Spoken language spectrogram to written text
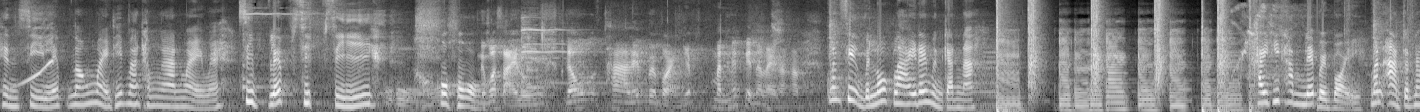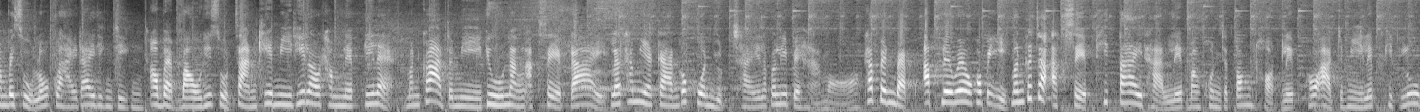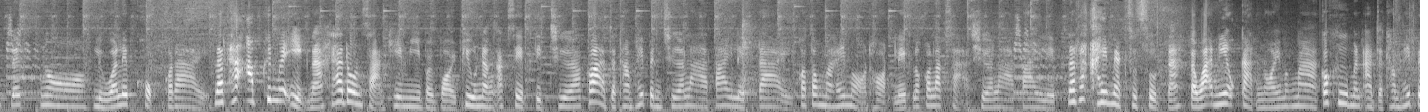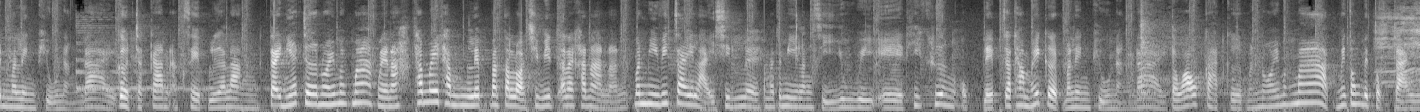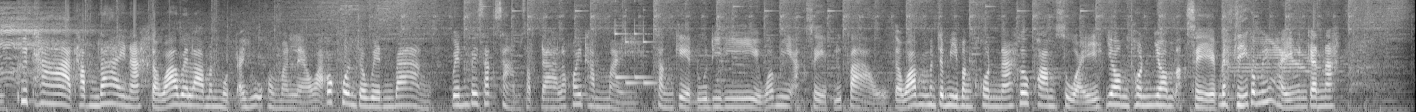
เห็นสีเล็บน้องใหม่ที่มาทำงานใหม่ไหมสิบเล็บสิบสีโอ้โหโอ้โหนึกว่าสายลุงแล้วทาเล็บบ่อยๆอย่างเงี้ยมันไม่เป็นอะไรนะครับ มันเสี่ยงเป็นโรคร้ายได้เหมือนกันนะใครที่ทำเล็บบ่อยๆ มันอาจจะนำไปสู่โรคร้ายได้จริง ๆ เอาแบบเบาที่สุดสารเคมีที่เราทำเล็บนี่แหละ มันก็อาจจะมีผิวหนังอักเสบได้ และถ้ามีอาการก็ควรหยุดใช้แล้วก็รีบไปหาหมอ ถ้าเป็นแบบอัพเลเวลเข้าไปอีก มันก็จะอักเสบที่ใต้ฐานเล็บบางคนจะต้องถอดเล็บเพราะอาจจะมีเล็บผิดรูปเล็บงอ หรือว่าเล็บขบก็ได้ และถ้าอัพขึ้นมาอีกนะ ถ้าโดนสารเคมีบ่อยๆ ผิวหนังอักเสบติดเชื้อ ก็อาจจะทำให้เป็นเชื้อราใต้เล็บได้ ก็ต้องมาให้หมอถอดเล็บแล้วก็รักษาเชื้อราใต้เล็บ แล้วถ้าใครแม็กซ์สุดๆนะแต่ว่าอันนี้โอกาสน้อยมากๆ ก็คือมันอาจจะทำให้เป็นมะเร็งผิวหนังได้ เกิดจากการอักเสบเรื้อรัง แต่อันเนี้ยเจอน้อยมากๆเลยนะ ถ้าไม่ทำเล็บมาตลอดชีวิตอะไรขนาดนั้น มันมีวิจัยหลายชิ้นเลย มันจะมีรังสี UVA ที่เครื่องอบเล็บ จะทำให้เกิดมะเร็งผิวหนังได้ แต่ว่าโอกาสเกิดมันน้อยมากๆ ไม่ต้องไปตกใจ คือทาทำได้นะ แต่ว่าเวลามันหมดอายุของมันแล้วอะก็ควรจะเว้นบ้าง เว้นไปสัก 3 สัปดาห์แล้วค่อยทำใหม่ สังเกตดูดีๆ ว่ามีอักเสบหรือเปล่า แต่ว่ามันจะมีบางคนนะ เพื่อความสวยยอมทนยอมอักเสบแบบนี้ก็ไม่ไหวเหมือนกันนะ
